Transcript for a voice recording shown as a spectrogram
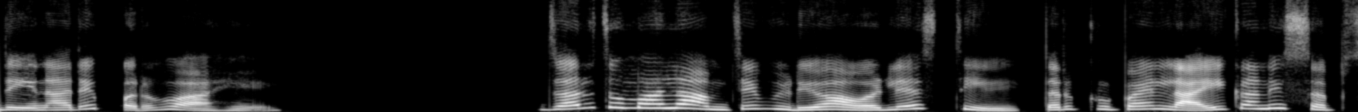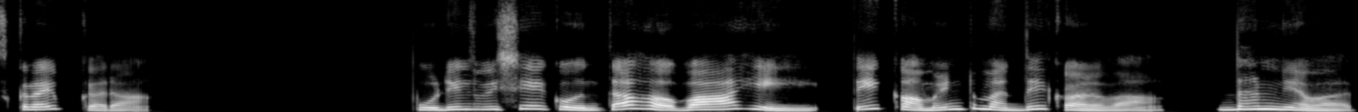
देणारे पर्व आहे. जर तुम्हाला आमचे व्हिडिओ आवडले असतील तर कृपया लाईक आणि सबस्क्राईब करा. पुढील विषय कोणता हवा आहे ते कमेंटमध्ये कळवा. धन्यवाद.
